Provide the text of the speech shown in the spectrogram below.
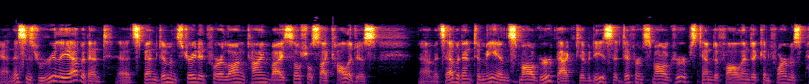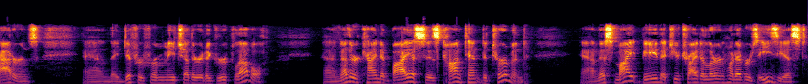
And this is really evident. It's been demonstrated for a long time by social psychologists um, it's evident to me in small group activities that different small groups tend to fall into conformist patterns and they differ from each other at a group level. Another kind of bias is content determined, and this might be that you try to learn whatever's easiest.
